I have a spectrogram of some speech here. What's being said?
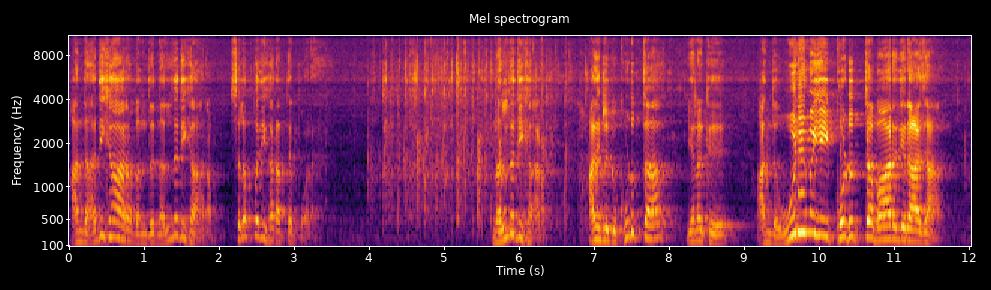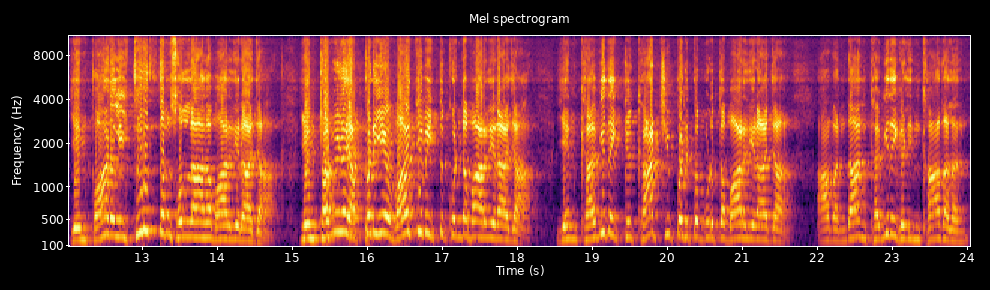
அந்த அதிகாரம் வந்து நல்லதிகாரம் சிலப்பதிகாரத்தை போல. நல்லதிகாரம். அதுங்களுக்கு கொடுத்தா எனக்கு அந்த உரிமையை கொடுத்த பாரதி ராஜா என் பாடலில் திருத்தம் சொல்லாத பாரதி ராஜா என் தமிழை அப்படியே வாக்கி வைத்துக் கொண்ட பாரதி ராஜா என் கவிதைக்கு காட்சிப்படுத்த கொடுத்த பாரதி ராஜா அவன்தான் கவிதைகளின் காதலன்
